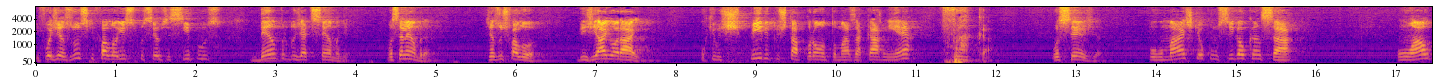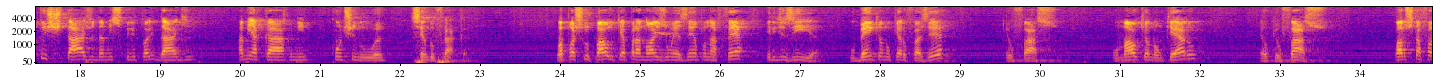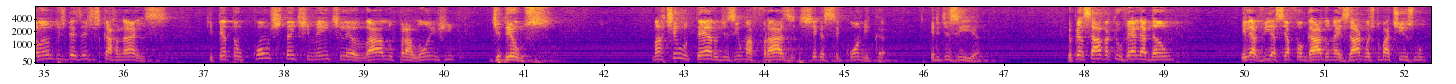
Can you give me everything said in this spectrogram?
E foi Jesus que falou isso para os seus discípulos dentro do Getsemane. Você lembra? Jesus falou: Vigiai e orai, porque o espírito está pronto, mas a carne é fraca. Ou seja, por mais que eu consiga alcançar um alto estágio da minha espiritualidade, a minha carne continua sendo fraca. O apóstolo Paulo, que é para nós um exemplo na fé, ele dizia: O bem que eu não quero fazer, eu faço. O mal que eu não quero, é o que eu faço. Paulo está falando dos desejos carnais, que tentam constantemente levá-lo para longe de Deus. Martim Lutero dizia uma frase que chega a ser cômica. Ele dizia: Eu pensava que o velho Adão ele havia se afogado nas águas do batismo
